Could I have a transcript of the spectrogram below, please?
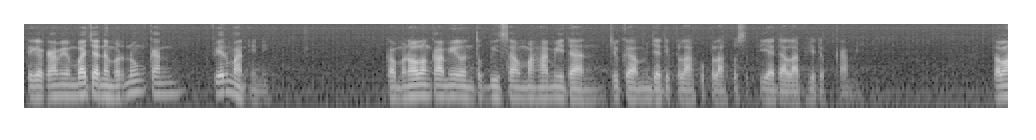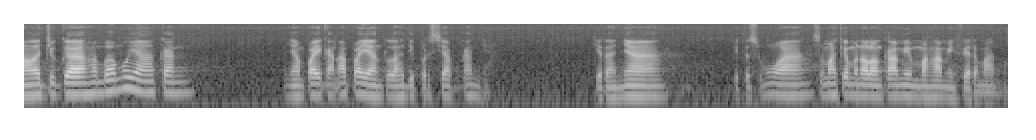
ketika kami membaca dan merenungkan firman ini, Kau menolong kami untuk bisa memahami dan juga menjadi pelaku-pelaku setia dalam hidup kami. Tolonglah juga hambamu yang akan menyampaikan apa yang telah dipersiapkannya. Kiranya itu semua semakin menolong kami memahami firman-Mu.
